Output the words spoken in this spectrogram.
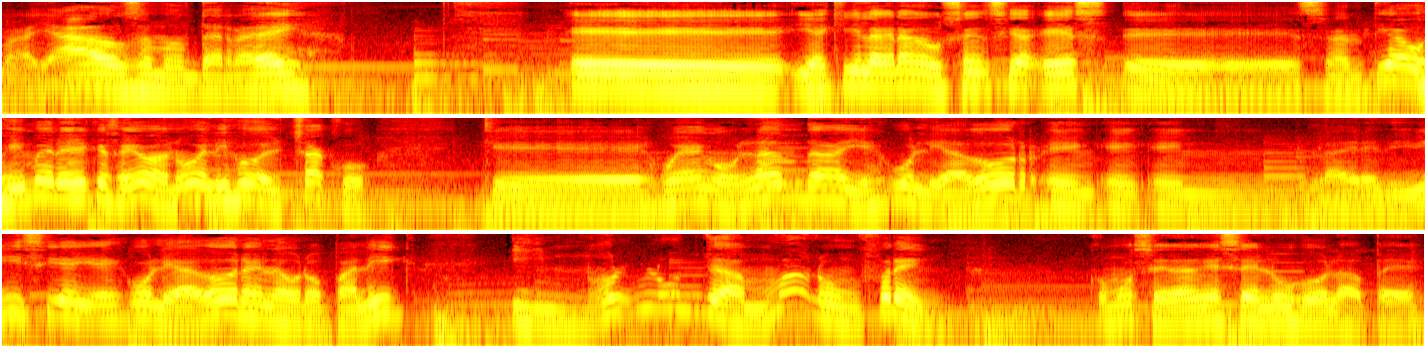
Rayados Monterrey. Eh, y aquí la gran ausencia es eh, Santiago Jiménez, que se llama, ¿no? El hijo del Chaco, que juega en Holanda y es goleador en, en la Eredivisie y es goleador en la Europa League y no lo llamaron Fren. ¿Cómo se dan ese lujo la P?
